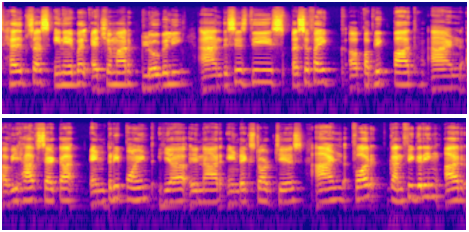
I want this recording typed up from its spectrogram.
helps us enable HMR globally and this is the specific uh, public path and uh, we have set a entry point here in our index.js and for configuring our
